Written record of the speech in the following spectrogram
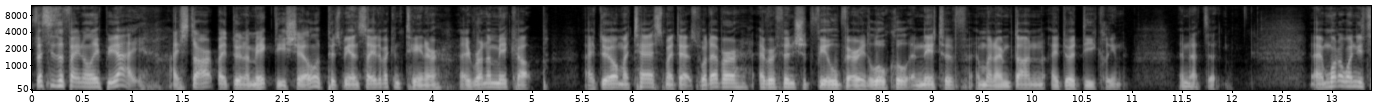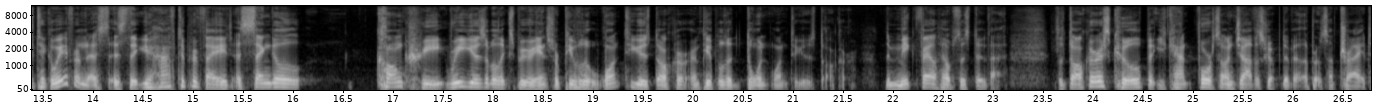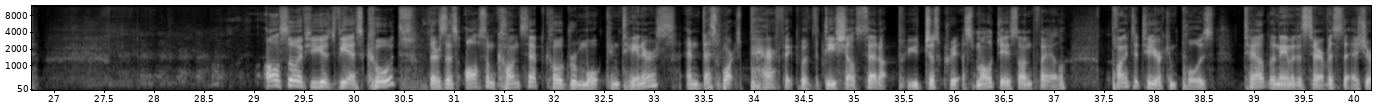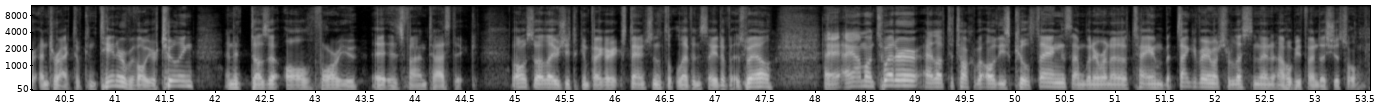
This is the final API. I start by doing a make D shell. It puts me inside of a container. I run a make up. I do all my tests, my deps, whatever. Everything should feel very local and native. And when I'm done, I do a declean. And that's it. And what I want you to take away from this is that you have to provide a single concrete, reusable experience for people that want to use Docker and people that don't want to use Docker. The Makefile helps us do that. The Docker is cool, but you can't force it on JavaScript developers. I've tried. Also, if you use VS Code, there's this awesome concept called remote containers, and this works perfect with the D shell setup. You just create a small JSON file, point it to your compose, tell it the name of the service that is your interactive container with all your tooling, and it does it all for you. It is fantastic. It also allows you to configure extensions that live inside of it as well. Uh, I am on Twitter. I love to talk about all these cool things. I'm going to run out of time, but thank you very much for listening. I hope you found this useful.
